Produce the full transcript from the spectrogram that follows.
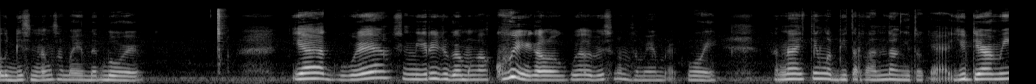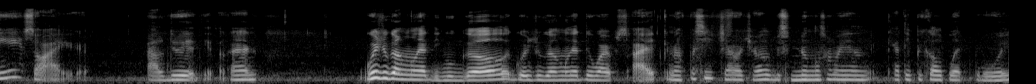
lebih seneng sama yang bad boy. Ya gue sendiri juga mengakui kalau gue lebih seneng sama yang bad boy karena itu lebih tertantang gitu kayak you dare me so I I'll do it gitu kan. Gue juga ngeliat di Google gue juga ngeliat di website kenapa sih cewek-cewek lebih seneng sama yang kayak typical bad boy?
